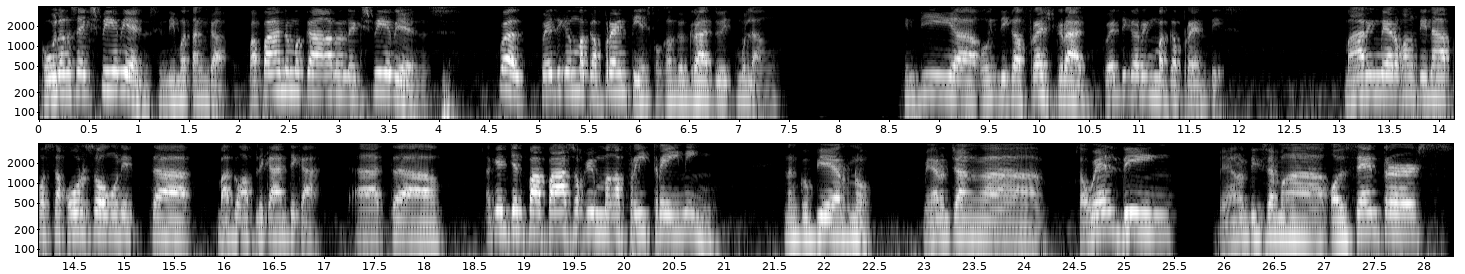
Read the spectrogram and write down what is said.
kulang sa experience, hindi matanggap. Paano magkakaroon ng experience? Well, pwede kang mag-apprentice kung kag-graduate mo lang. Hindi, uh, kung hindi ka fresh grad, pwede ka ring mag-apprentice. Maaring meron kang tinapos na kurso ngunit uh, bagong aplikante ka. At uh, again, dyan papasok yung mga free training ng gobyerno. Meron diyang uh, sa welding, meron din sa mga call centers,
